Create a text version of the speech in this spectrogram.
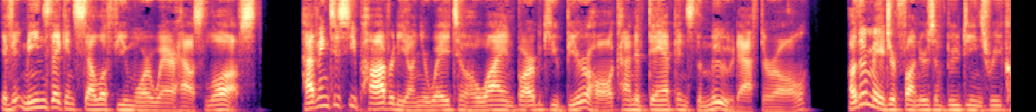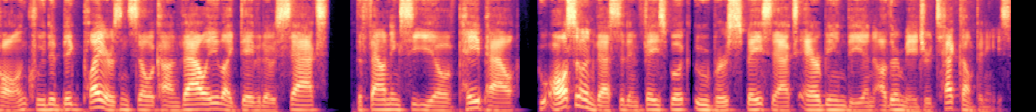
if it means they can sell a few more warehouse lofts. Having to see poverty on your way to Hawaiian barbecue beer hall kind of dampens the mood, after all. Other major funders of Boudin's recall included big players in Silicon Valley like David O. Sacks, the founding CEO of PayPal, who also invested in Facebook, Uber, SpaceX, Airbnb, and other major tech companies.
